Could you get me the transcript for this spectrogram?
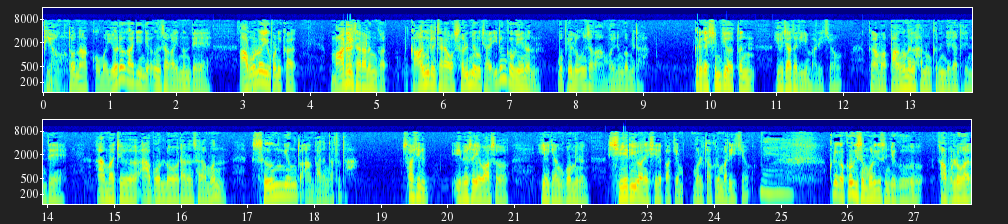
병도 낫고 뭐 여러 가지 이제 은사가 있는데 아볼로에 보니까 말을 잘하는 것, 강의를 잘하고 설명 잘 이런 거 외에는 뭐 별로 은사가 안 보이는 겁니다. 그러니까 심지어 어떤 여자들이 말이죠. 그 아마 방언을 하는 그런 여자들인데 아마 저 아볼로라는 사람은 성령도 안 받은 것 같다. 사실 에베소에 와서 이야기한 거 보면은 세례요한의 세례밖에 멀다 그런 말이 있죠. 네. 그러니까 거기서 모르겠어 이제 그 아볼로가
